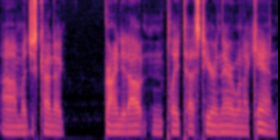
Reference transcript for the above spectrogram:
Um, I just kind of grind it out and playtest here and there when I can.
